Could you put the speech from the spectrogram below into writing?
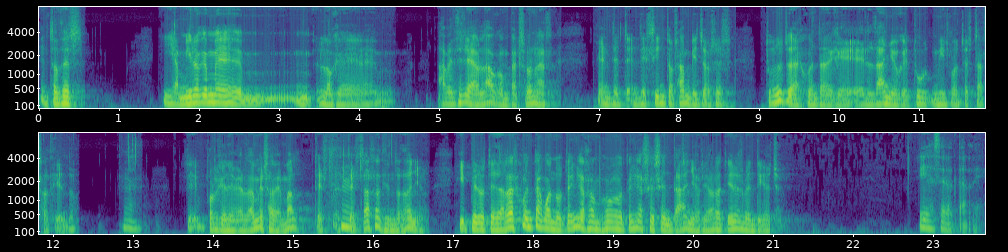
Entonces, y a mí lo que me. Lo que. A veces he hablado con personas en, distintos ámbitos es. Tú no te das cuenta de que el daño que tú mismo te estás haciendo. porque de verdad me sabe mal. Te, te, hmm. estás haciendo daño. Y, pero te darás cuenta cuando tengas, a lo mejor cuando tengas 60 años y ahora tienes 28. Y ya será tarde.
